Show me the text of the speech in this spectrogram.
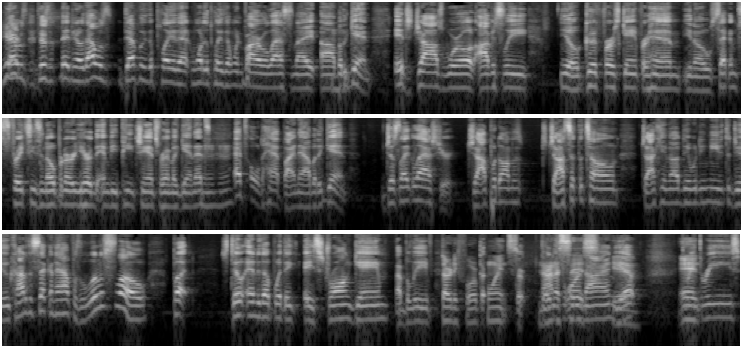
that was there's, you know that was definitely the play that one of the plays that went viral last night. Uh, But again, it's Ja's world. Obviously, you know, good first game for him. You know, second straight season opener. You heard the MVP chance for him again. That's that's old hat by now. But again, just like last year, Ja put on Ja set the tone. Ja came out, did what he needed to do. Kind of the second half was a little slow, but still ended up with a, a strong game. I believe 34 points, thir- nine assists. nine. yeah. Yep, three And threes.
